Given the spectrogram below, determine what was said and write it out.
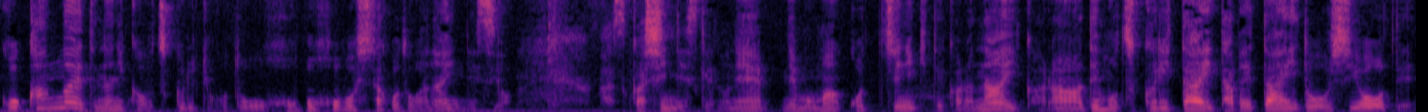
こう考えて何かを作るということをほぼほぼしたことがないんですよ。恥ずかしいんですけどねでもまあこっちに来てからないからでも作りたい食べたいどうしようって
